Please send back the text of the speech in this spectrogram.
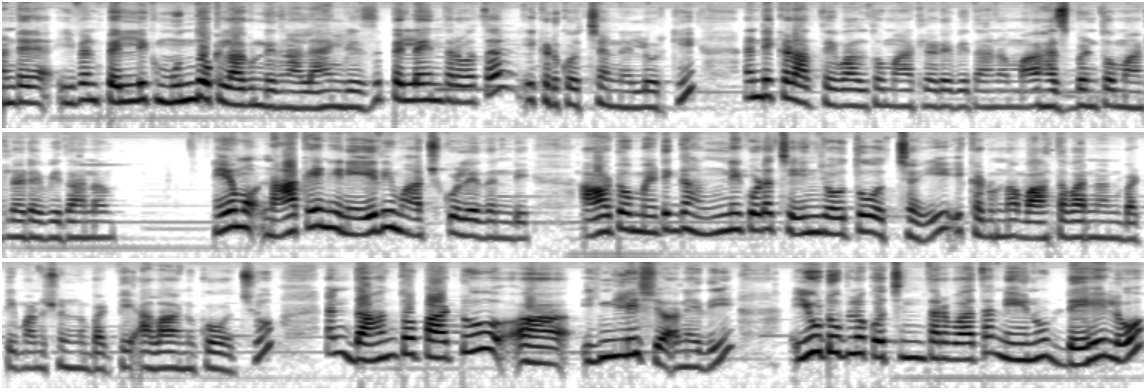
అంటే ఈవెన్ పెళ్ళికి ముందు ఒకలాగా ఉండేది నా లాంగ్వేజ్ పెళ్ళైన తర్వాత ఇక్కడికి వచ్చాను నెల్లూరుకి. అండ్ ఇక్కడ అత్తయ్య వాళ్ళతో మాట్లాడే విధానం మా హస్బెండ్తో మాట్లాడే విధానం ఏమో నాకై నేను ఏది మార్చుకోలేదండి. ఆటోమేటిక్గా అన్నీ కూడా చేంజ్ అవుతూ వచ్చాయి. ఇక్కడ ఉన్న వాతావరణాన్ని బట్టి మనుషులను బట్టి అలా అనుకోవచ్చు. అండ్ దాంతోపాటు ఇంగ్లీష్ అనేది యూట్యూబ్లోకి వచ్చిన తర్వాత నేను డేలో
